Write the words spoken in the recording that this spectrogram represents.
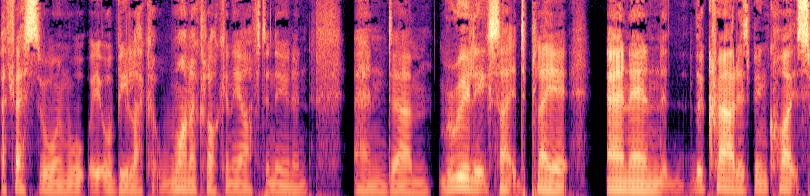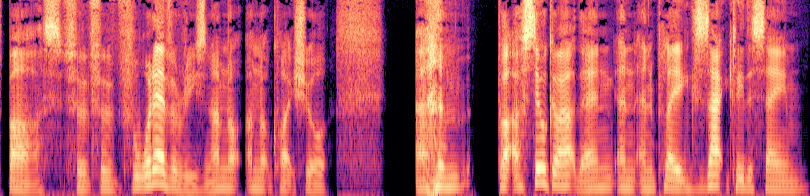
a festival and we'll, it will be like at one o'clock in the afternoon and and um, really excited to play it and then the crowd has been quite sparse for, for, for whatever reason. I'm not I'm not quite sure. Um, but I'll still go out there and, and, and play exactly the same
